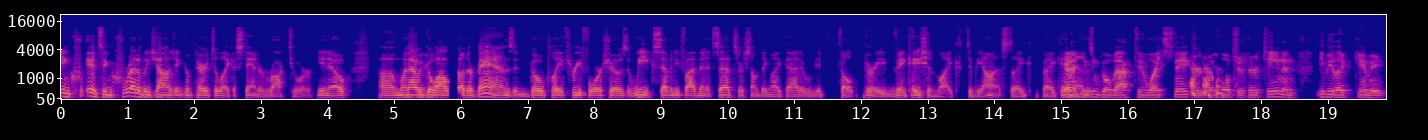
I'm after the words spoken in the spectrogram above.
inc- it's incredibly challenging compared to like a standard rock tour, you know. Um, when I would go out with other bands and go play three, four shows a week, 75 minute sets or something like that, it, it felt very vacation like, to be honest. Like, like, hey, yeah, man, you this... can go back to Whitesnake or No Vulture 13 and you'd be like, I mean,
